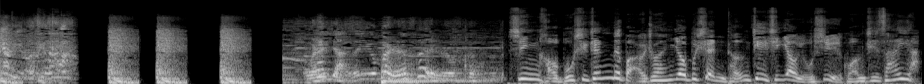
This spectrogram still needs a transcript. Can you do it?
让你不听话。我这演了一个万人恨是吧？幸好不是真的板砖，要不沈腾这是要有血光之灾呀。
